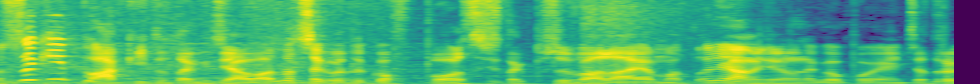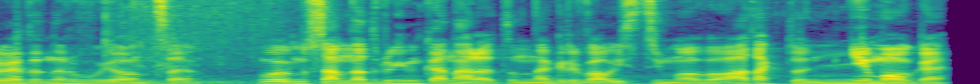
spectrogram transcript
No z jakiej paki to tak działa? Dlaczego tylko w Polsce się tak przywalają? A to nie mam zielonego pojęcia, trochę denerwujące. Byłem sam na drugim kanale, to nagrywał i streamował, a tak to nie mogę.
